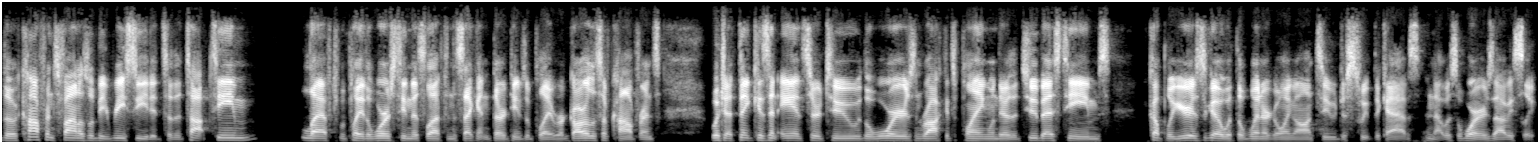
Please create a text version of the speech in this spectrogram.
the conference finals would be reseeded. So the top team left would play the worst team that's left, and the second and third teams would play, regardless of conference. Which I think is an answer to the Warriors and Rockets playing when they're the two best teams couple years ago, with the winner going on to just sweep the Cavs, and that was the Warriors, obviously.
